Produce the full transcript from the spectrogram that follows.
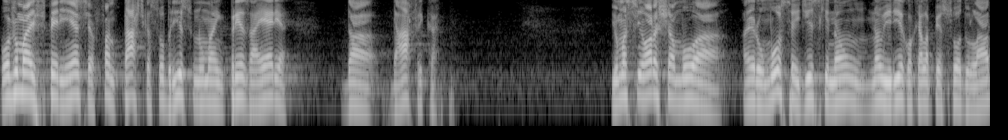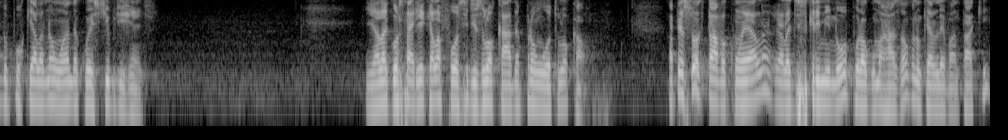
Houve uma experiência fantástica sobre isso numa empresa aérea da, da África. E uma senhora chamou a, a aeromoça e disse que não, não iria com aquela pessoa do lado porque ela não anda com esse tipo de gente. E ela gostaria que ela fosse deslocada para um outro local. A pessoa que estava com ela, ela discriminou por alguma razão, que eu não quero levantar aqui.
